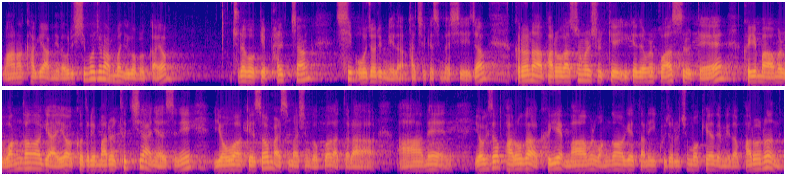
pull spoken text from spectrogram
완악하게 합니다. 우리 15절 한번 읽어볼까요? 출애굽기 8장 15절입니다. 같이 읽겠습니다. 시작. 그러나 바로가 숨을 쉴 게 있게 됨을 보았을 때 그의 마음을 완강하게 하여 그들의 말을 듣지 아니하였으니 여호와께서 말씀하신 것과 같더라. 아멘. 여기서 바로가 그의 마음을 완강하게 했다는 이 구절을 주목해야 됩니다. 바로는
